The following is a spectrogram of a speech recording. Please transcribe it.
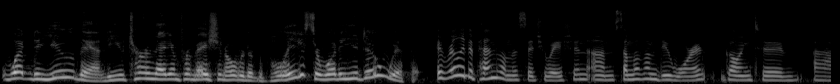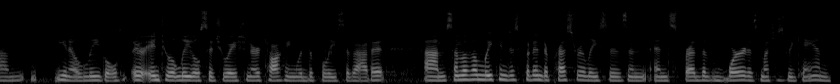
what do you then? Do you turn that information over to the police or what do you do with it? It really depends on the situation. Um, some of them do warrant going to, um, you know, legal or into a legal situation or talking with the police about it. Um, some of them we can just put into press releases and, and spread the word as much as we can.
